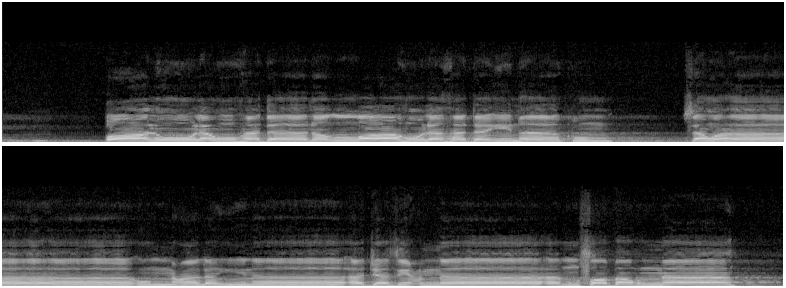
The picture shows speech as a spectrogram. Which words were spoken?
قالوا لو هدانا الله لهديناكم سواء علينا أجزعنا أم صبرنا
